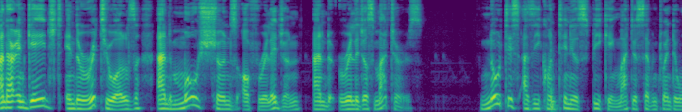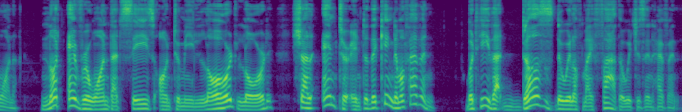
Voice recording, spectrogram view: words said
and are engaged in the rituals and motions of religion and religious matters. Notice as he continues speaking, Matthew 7:21, not everyone that says unto me, Lord, Lord, shall enter into the kingdom of heaven, but he that does the will of my Father which is in heaven.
